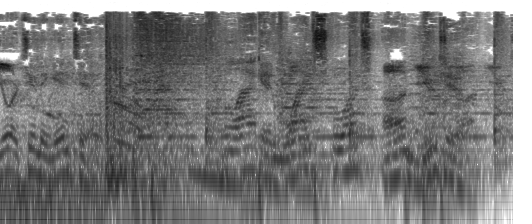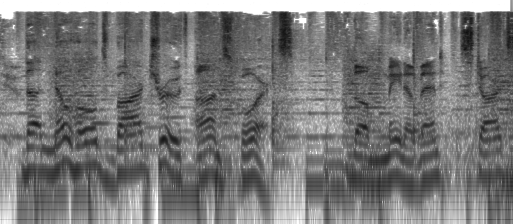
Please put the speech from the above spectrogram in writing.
You're tuning into Black and White Sports on YouTube. The no holds barred truth on sports. The main event starts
